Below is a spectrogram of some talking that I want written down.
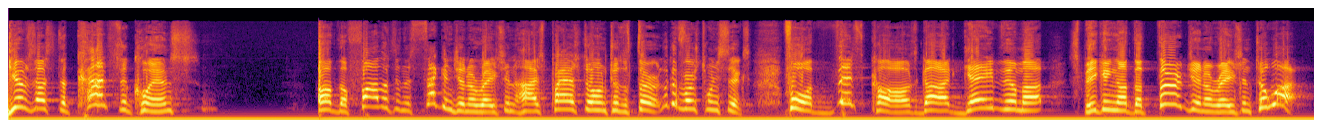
gives us the consequence of the fathers in the second generation has passed on to the third. Look at verse 26. For this cause God gave them up, speaking of the third generation, to what?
